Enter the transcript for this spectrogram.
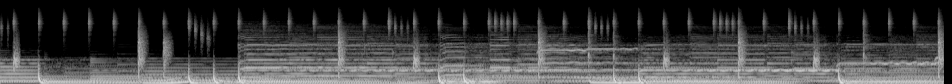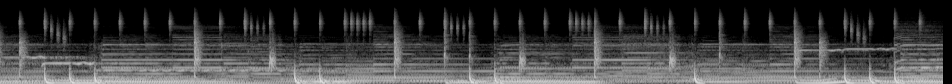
you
